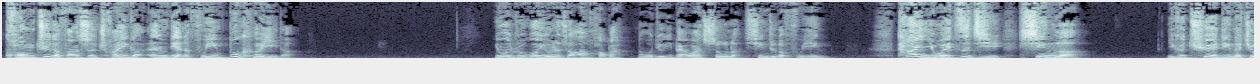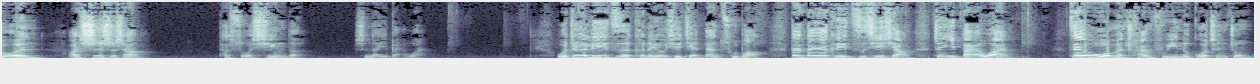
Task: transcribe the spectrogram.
恐惧的方式传一个恩典的福音？不可以的。因为如果有人说啊，好吧，那我就一百万收了，信这个福音，他以为自己信了一个确定的救恩，而事实上，他所信的是那一百万。我这个例子可能有些简单粗暴，但大家可以仔细想，这一百万在我们传福音的过程中。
